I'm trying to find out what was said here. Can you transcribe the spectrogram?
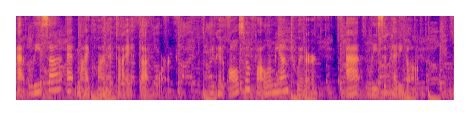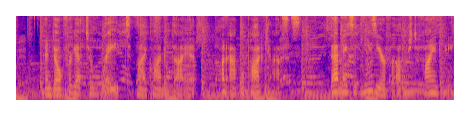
at lisa at myclimatediet.org. You can also follow me on Twitter at Lisa Pettibone. And don't forget to rate My Climate Diet on Apple Podcasts. That makes it easier for others to find me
